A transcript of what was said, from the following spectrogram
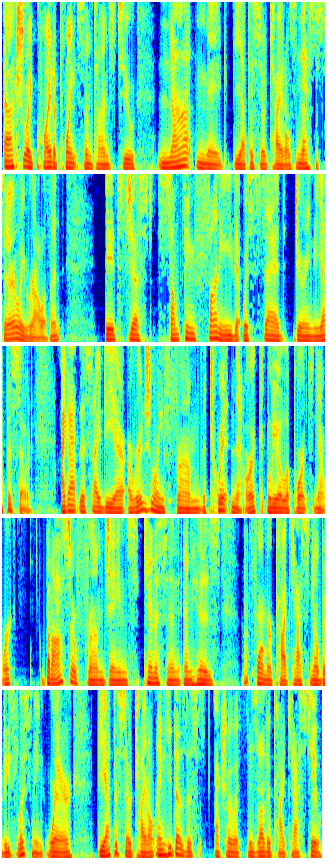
actually quite a point sometimes to not make the episode titles necessarily relevant. It's just something funny that was said during the episode. I got this idea originally from the Twit network, Leo Laporte's network, but also from James Kennison and his uh, former podcast, Nobody's Listening, where the episode title, and he does this actually with his other podcast too,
